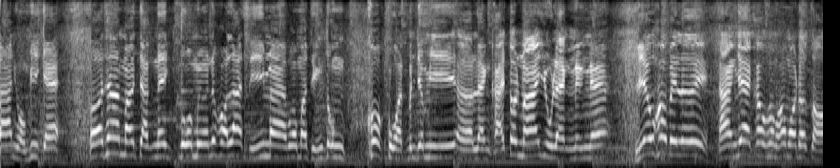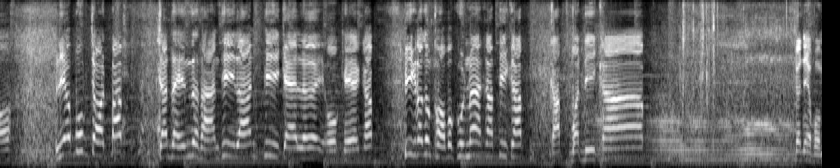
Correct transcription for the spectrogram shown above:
ร้านของพี่แกเพราะถ้ามาจากในตัวเมืองนครราชสีมาพอมาถึงตรงโคกวดมันจะมีเอ่อแหล่งขายต้นไม้อยู่แหล่งหนึ่งนะเลี้ยวเข้าไปเลยทางแยกเข้าเข้ามอเตอร์สเลี้ยวปุ๊บจอดปั๊บจะเห็นสถานที่ร้านพี่แกเลยโอเคครับ พี่เขาต้องขอบพระคุณมากครับพี่ครับครับสวัสดีครับ ก็เนี่ยผม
